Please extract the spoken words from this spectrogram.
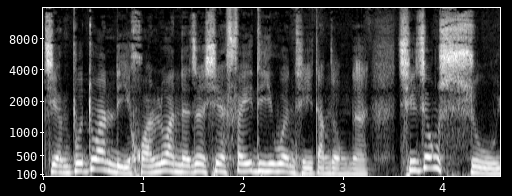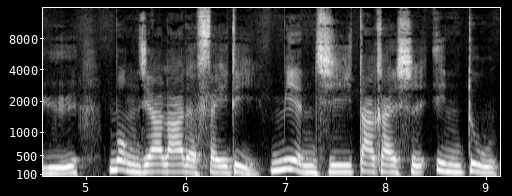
剪不断理还乱的这些飞地问题当中呢，其中属于孟加拉的飞地面积大概是印度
